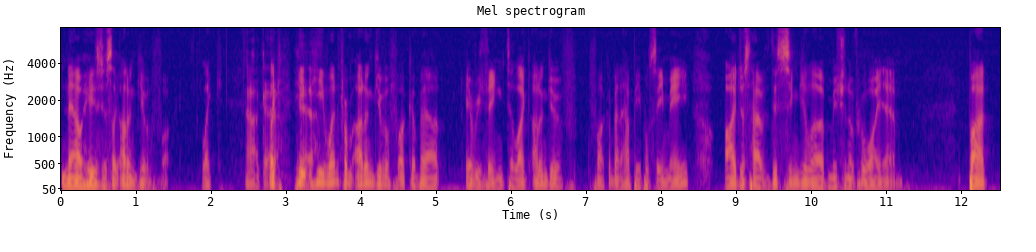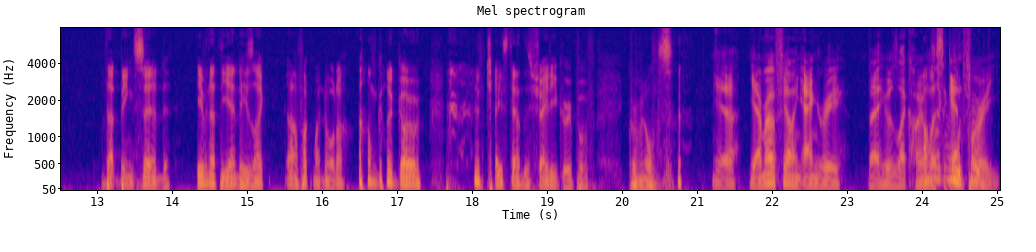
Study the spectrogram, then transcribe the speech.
now he's just like I don't give a fuck. Like Okay, like he yeah. he went from I don't give a fuck about everything to like I don't give a f- fuck about how people see me. I just have this singular mission of who I am. But that being said, even at the end, he's like, "Oh fuck my daughter. I'm gonna go chase down this shady group of criminals." Yeah, yeah. I remember feeling angry that he was like homeless like, again "Oh, for. A,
